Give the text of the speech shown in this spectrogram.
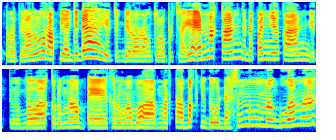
penampilan lu rapi aja dah gitu. Biar orang tua lu percaya enak kan ke depannya kan gitu. Bawa ke rumah eh ke rumah bawa martabak juga udah seneng sama gua mah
